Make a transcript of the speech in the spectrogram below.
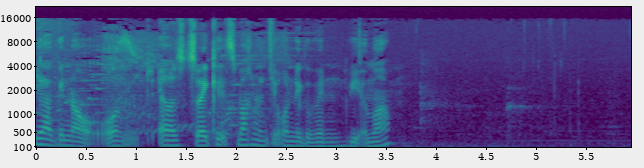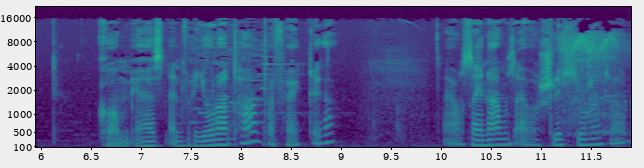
Ja, genau. Und er muss zwei Kills machen und die Runde gewinnen, wie immer. Komm, er heißt einfach Jonathan. Perfekt, Digga. Einfach sein Name ist einfach schlicht Jonathan.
